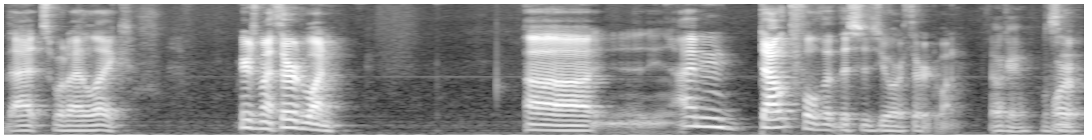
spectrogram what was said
That's what I like. Here's my third one. Uh, I'm doubtful that this is your third one, Okay, we'll or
